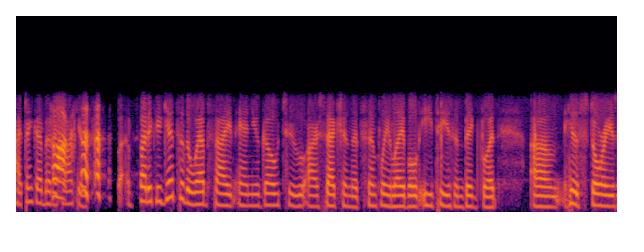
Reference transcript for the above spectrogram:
I think I better talk, talk here. but, but if you get to the website and you go to our section that's simply labeled ETs and Bigfoot, um, his stories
